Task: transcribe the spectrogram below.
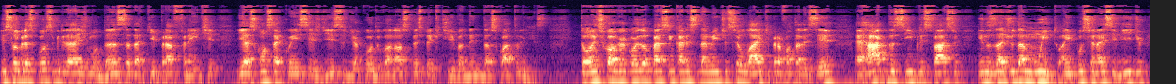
e sobre as possibilidades de mudança daqui para frente e as consequências disso de acordo com a nossa perspectiva dentro das quatro linhas. Então, antes de qualquer coisa, eu peço encarecidamente o seu like para fortalecer. É rápido, simples, fácil e nos ajuda muito a impulsionar esse vídeo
